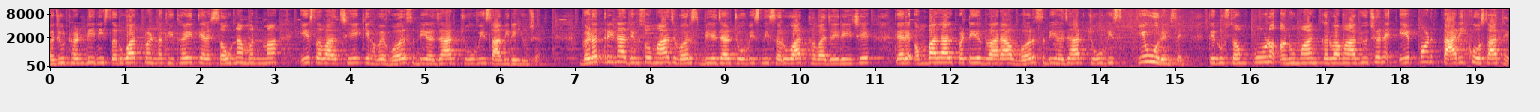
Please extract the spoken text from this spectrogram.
હજુ ઠંડીની શરૂઆત પણ નથી થઈ ત્યારે સૌના મનમાં એ સવાલ છે કે હવે વર્ષ બે હજાર ચોવીસ આવી રહ્યું છે. ગણતરીના દિવસોમાં જ વર્ષ બે હજાર ચોવીસની શરૂઆત થવા જઈ રહી છે. ત્યારે અંબાલાલ પટેલ દ્વારા વર્ષ બે હજાર ચોવીસ કેવું રહેશે? તેનું સંપૂર્ણ અનુમાન કરવામાં આવ્યું છે અને એ પણ તારીખો સાથે.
